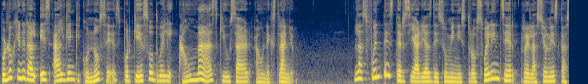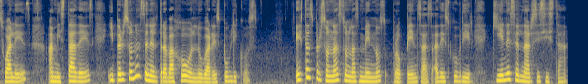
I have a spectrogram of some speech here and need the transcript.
Por lo general es alguien que conoces porque eso duele aún más que usar a un extraño. Las fuentes terciarias de suministro suelen ser relaciones casuales, amistades y personas en el trabajo o en lugares públicos. Estas personas son las menos propensas a descubrir quién es el narcisista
